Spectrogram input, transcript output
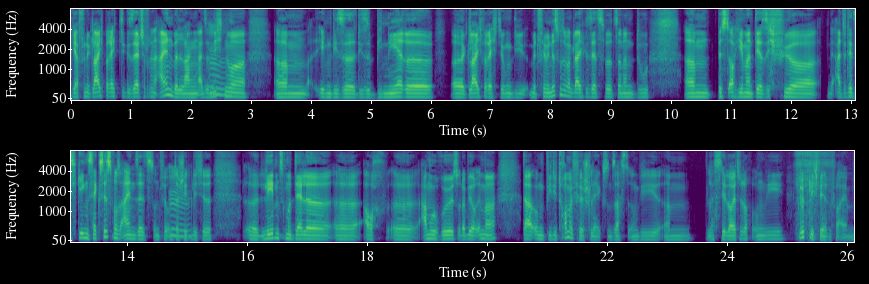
ja, für eine gleichberechtigte Gesellschaft in allen Belangen. Also nicht Mhm. nur ähm, eben diese, diese binäre äh, Gleichberechtigung, die mit Feminismus immer gleichgesetzt wird, sondern du ähm, bist auch jemand, der sich für, also der sich gegen Sexismus einsetzt und für Mhm. unterschiedliche äh, Lebensmodelle, äh, auch äh, amorös oder wie auch immer, da irgendwie die Trommel für schlägst und sagst irgendwie, ähm, lass die Leute doch irgendwie glücklich werden vor allem.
